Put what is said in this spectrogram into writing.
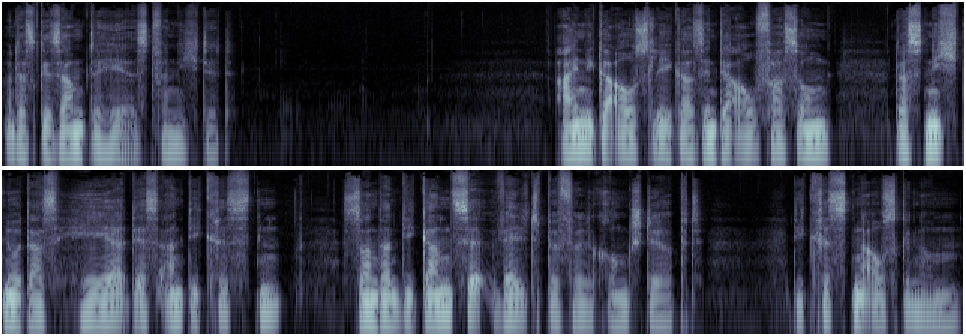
und das gesamte Heer ist vernichtet. Einige Ausleger sind der Auffassung, dass nicht nur das Heer des Antichristen, sondern die ganze Weltbevölkerung stirbt, die Christen ausgenommen.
